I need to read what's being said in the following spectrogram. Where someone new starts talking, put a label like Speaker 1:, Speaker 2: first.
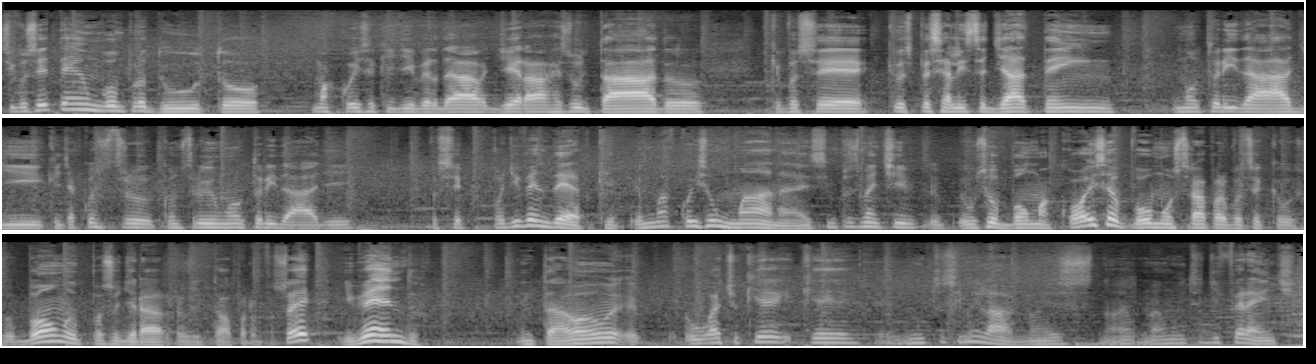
Speaker 1: Se você tem um bom produto, uma coisa que de verdade gera resultado, que você, que o especialista já tem uma autoridade, que já constru, construiu uma autoridade, você pode vender, porque é uma coisa humana, é simplesmente eu sou bom uma coisa, vou mostrar para você que eu sou bom, eu posso gerar resultado para você e vendo. Então, eu acho que é, que é muito similar, não é, não é, não é muito diferente.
